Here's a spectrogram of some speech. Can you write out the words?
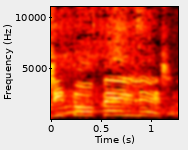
Gito Peiles!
